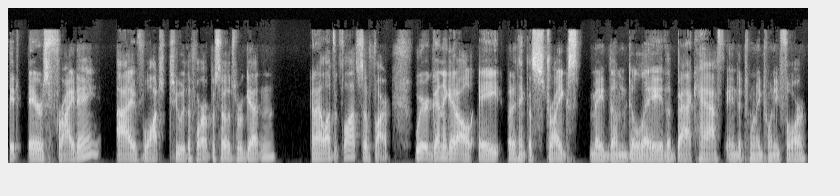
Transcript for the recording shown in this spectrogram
it airs Friday. I've watched two of the four episodes we're getting and I love it a lot so far. We're gonna get all eight, but I think the strikes made them delay the back half into 2024,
